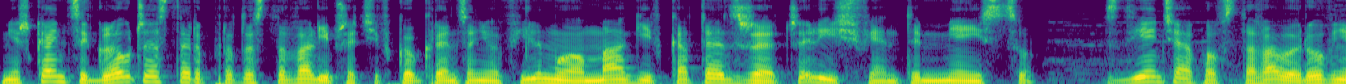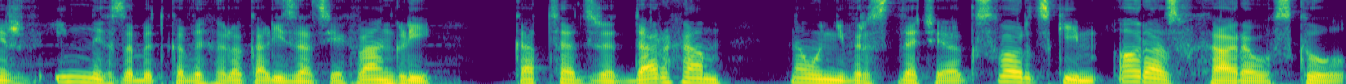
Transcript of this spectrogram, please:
Mieszkańcy Gloucester protestowali przeciwko kręceniu filmu o magii w katedrze, czyli świętym miejscu. Zdjęcia powstawały również w innych zabytkowych lokalizacjach w Anglii, katedrze Durham, na Uniwersytecie Oksfordzkim oraz w Harrow School.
